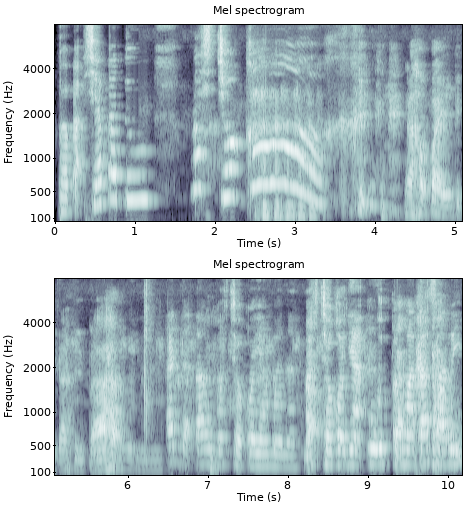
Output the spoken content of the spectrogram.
Bapak siapa tuh? Mas Joko. Ngapain dikasih tahu? Kan nggak tahu Mas Joko yang mana. Mas Jokonya Uut Permatasari.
